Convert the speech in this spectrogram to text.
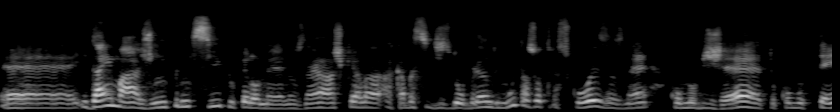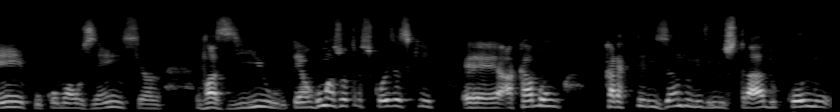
é, e da imagem, em princípio, pelo menos. Né? Acho que ela acaba se desdobrando em muitas outras coisas, né? como objeto, como tempo, como ausência, vazio. Tem algumas outras coisas que é, acabam caracterizando o livro ilustrado como,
